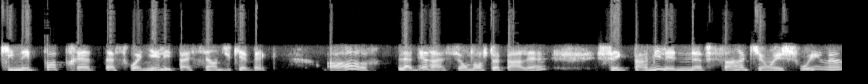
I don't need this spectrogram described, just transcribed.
qui n'est pas prête à soigner les patients du Québec. Or, l'aberration dont je te parlais, c'est que parmi les 900 qui ont échoué, là,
